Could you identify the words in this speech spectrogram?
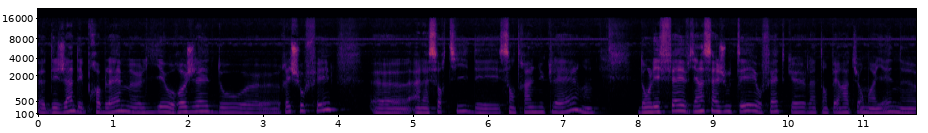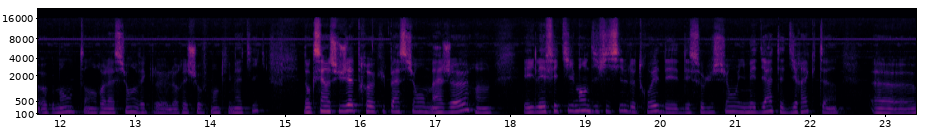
euh, déjà des problèmes liés au rejet d'eau euh, réchauffée euh, à la sortie des centrales nucléaires dont l'effet vient s'ajouter au fait que la température moyenne euh, augmente en relation avec le, réchauffement climatique. Donc c'est un sujet de préoccupation majeur et il est effectivement difficile de trouver des, des solutions immédiates et directes euh,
